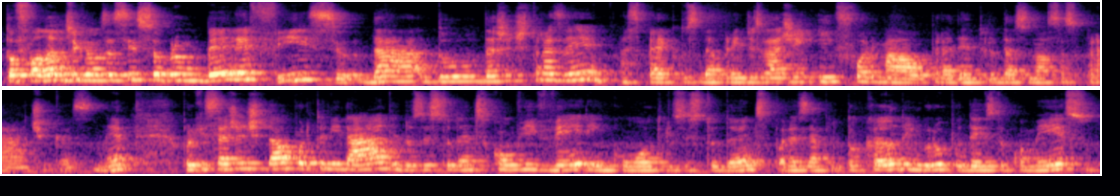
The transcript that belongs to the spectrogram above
Estou falando, digamos assim, sobre um benefício da, do, da gente trazer aspectos da aprendizagem informal para dentro das nossas práticas, né? Porque se a gente dá a oportunidade dos estudantes conviverem com outros estudantes, por exemplo, tocando em grupo desde o começo,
